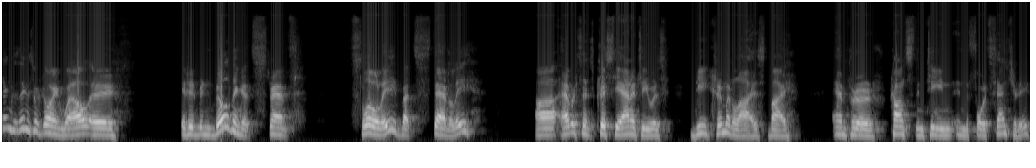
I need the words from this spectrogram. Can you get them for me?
things, things were going well. Uh, it had been building its strength slowly but steadily uh, ever since Christianity was decriminalized by Emperor Constantine in the fourth century.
